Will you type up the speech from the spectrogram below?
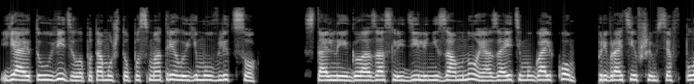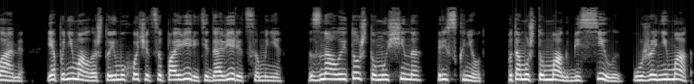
Я это увидела, потому что посмотрела ему в лицо. Стальные глаза следили не за мной, а за этим угольком, превратившимся в пламя. Я понимала, что ему хочется поверить и довериться мне. Знала и то, что мужчина рискнет, потому что маг без силы уже не маг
